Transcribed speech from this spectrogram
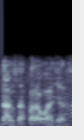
Danzas paraguayas.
